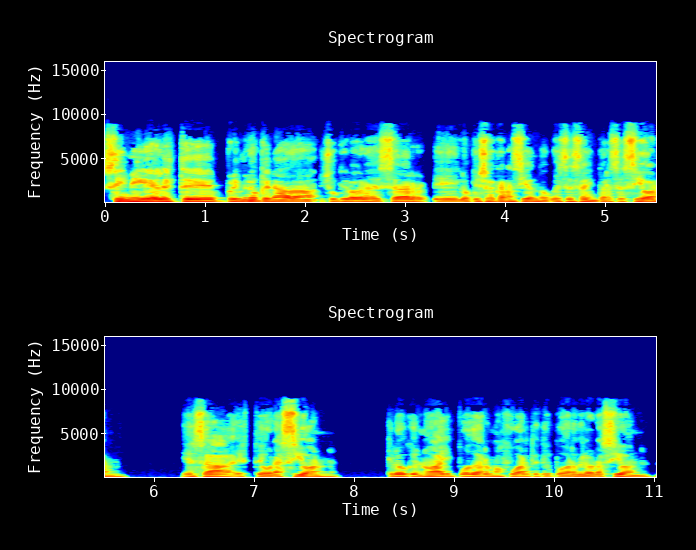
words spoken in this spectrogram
Sí, Miguel, este, primero que nada, yo quiero agradecer eh, lo que ya están haciendo, que es esa intercesión, esa este, oración. Creo que no hay poder más fuerte que el poder de la oración.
